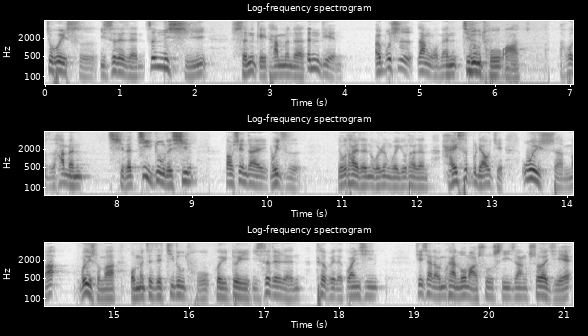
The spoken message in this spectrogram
就会使以色列人珍惜神给他们的恩典，而不是让我们基督徒啊，或者他们起了嫉妒的心，到现在为止。犹太人，我认为犹太人还是不了解为什么？为什么我们这些基督徒会对以色列人特别的关心？接下来我们看罗马书十一章十二节：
